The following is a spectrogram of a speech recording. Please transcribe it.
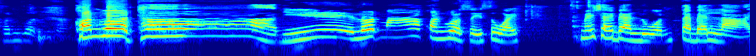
คอนเวิร์ตค่ะคอนเวิร์ตค่ะ นี่เลิศมากคอนเวิร์ตสวยๆ ไม่ใช่แบรนด์ล้วน แต่แบรนด์หลาย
